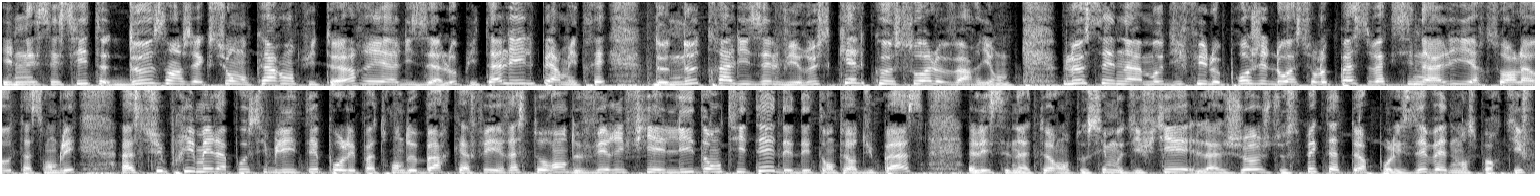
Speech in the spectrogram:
Il nécessite deux injections en 48 heures réalisées à l'hôpital et il permettrait de neutraliser le virus quel que soit le variant. Le Sénat modifie le projet de loi sur le pass vaccinal. Hier soir, la Haute Assemblée a supprimé la possibilité pour les patrons de bars, cafés et restaurants de vérifier l'identité des détenteurs du pass. Les sénateurs ont aussi modifié la jauge de spectateurs pour les événements sportifs.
